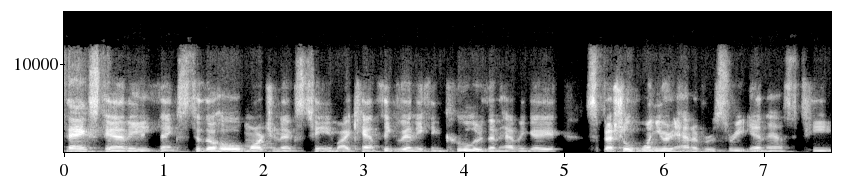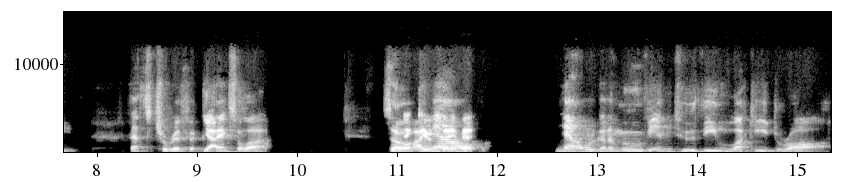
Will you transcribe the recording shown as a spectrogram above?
Thanks, Danny. Thanks to the whole MarginX team. I can't think of anything cooler than having a special one year anniversary NFT. That's terrific. Yeah. Thanks a lot. So Thank I you, now, David. Now we're going to move into the lucky draw.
